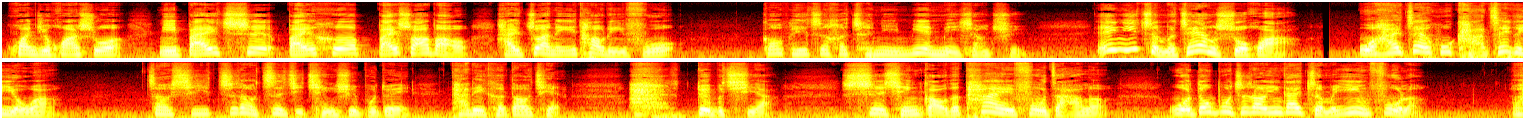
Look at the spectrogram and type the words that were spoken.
换句话说，你白吃白喝白耍宝，还赚了一套礼服。高培志和陈妮面面相觑。哎，你怎么这样说话？我还在乎卡这个油啊！赵熙知道自己情绪不对，他立刻道歉：“唉，对不起啊，事情搞得太复杂了，我都不知道应该怎么应付了。”啊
